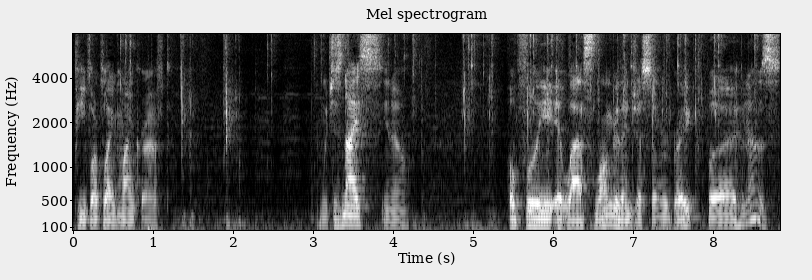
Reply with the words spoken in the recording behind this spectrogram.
people are playing Minecraft, which is nice, you know. Hopefully it lasts longer than just summer break, but who knows?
